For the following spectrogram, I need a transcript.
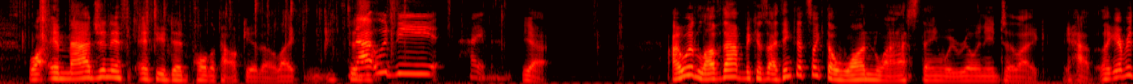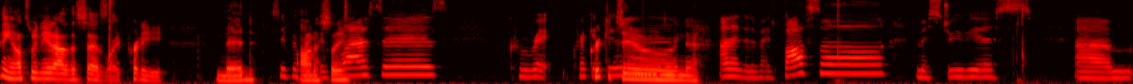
well, imagine if if you did pull the Palkia though. Like, this, that would be hype. yeah. I would love that because I think that's like the one last thing we really need to like have. Like everything else we need out of the set is like pretty mid. Super Honestly. glasses. Crick. Kricketune. Unidentified fossil. Mischievous. Um,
